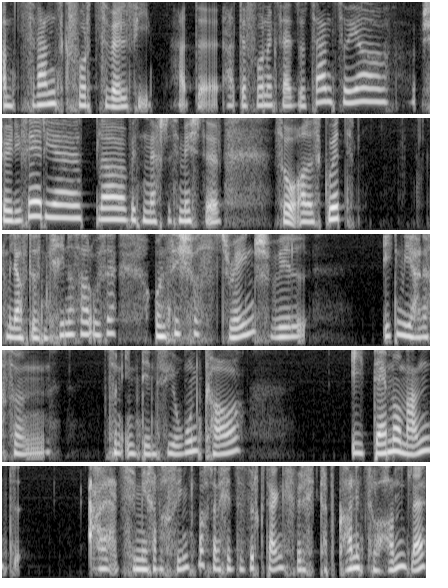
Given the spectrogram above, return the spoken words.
Am 20 vor 12 Uhr hat, äh, hat er vorne gesagt, Dozent, so, ja, schöne Ferien, bla, bis zum nächsten Semester, so, alles gut wir laufen aus dem Kinosaal raus. Und es ist schon strange, weil irgendwie hatte ich so, ein, so eine Intention gehabt, in dem Moment hat es für mich einfach Sinn gemacht, wenn ich jetzt zurückdenke, würde ich glaube gar nicht so handeln.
